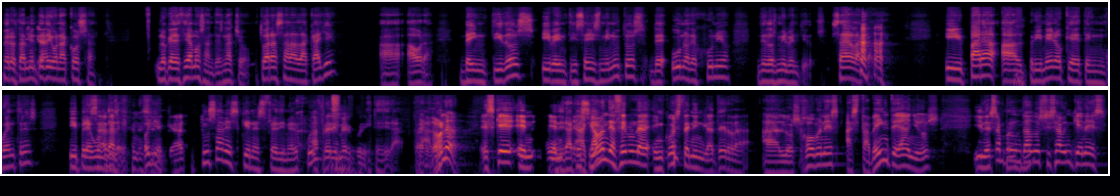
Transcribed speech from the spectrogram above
Pero también te digo una cosa, lo que decíamos antes, Nacho, tú harás a la calle ahora, 22 y 26 minutos de 1 de junio de 2022. Sal a la calle y para al primero que te encuentres y pregúntale, oye, ¿tú sabes quién es Freddie Mercury? A Freddie Mercury. Y te dirá, perdona, es que, en, acaban de hacer una encuesta en Inglaterra a los jóvenes hasta 20 años y les han preguntado si saben quién es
